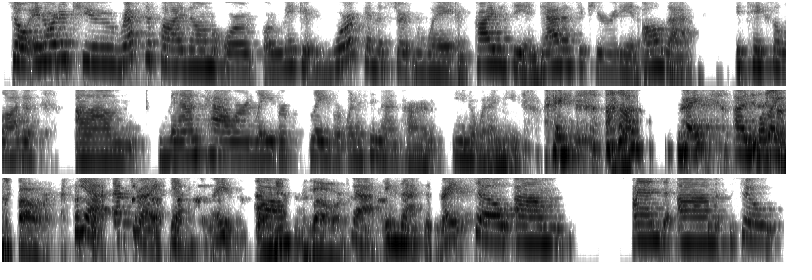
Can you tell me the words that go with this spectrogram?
So in order to rectify them or or make it work in a certain way and privacy and data security and all that it takes a lot of um, manpower, labor, labor. When I say manpower, you know what I mean, right? Um, right? Uh, just like power. yeah, that's right. Yes, right. Um, power. Yeah, exactly. Right. So, um, and um, so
